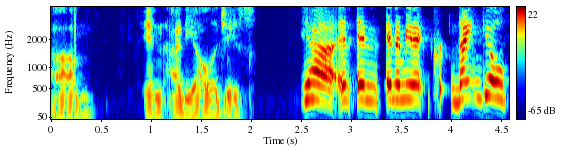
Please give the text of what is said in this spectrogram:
um, in ideologies. Yeah, and and and I mean, Nightingale's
